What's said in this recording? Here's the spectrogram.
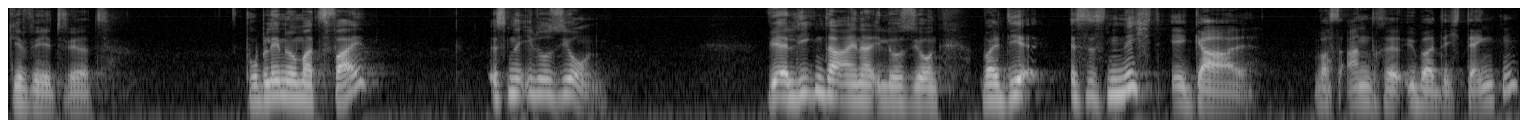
geweht wird. Problem Nummer zwei ist eine Illusion. Wir erliegen da einer Illusion, weil dir ist es nicht egal, was andere über dich denken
